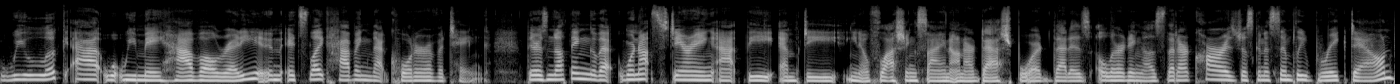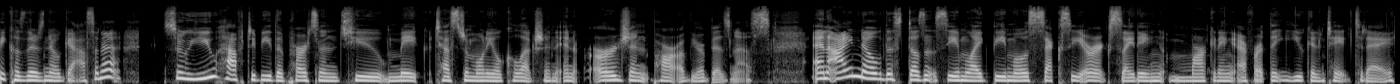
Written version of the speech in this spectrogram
we look at what we may have already and it's like having that quarter of a tank. There's nothing that we're not staring at the empty, you know, flashing sign on our dashboard that is alerting us that our car is just going to simply break down because there's no gas in it. So you have to be the person to make testimonial collection an urgent part of your business. And I know this doesn't seem like the most sexy or exciting marketing effort that you can take today,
